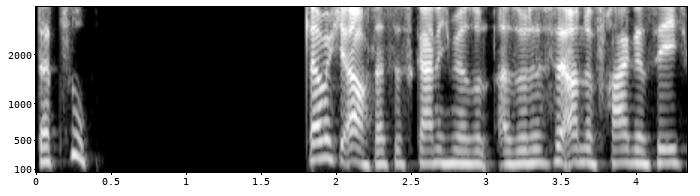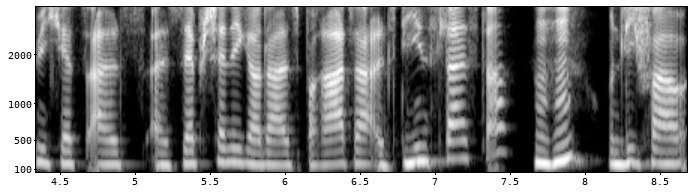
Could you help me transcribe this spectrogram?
dazu. Glaube ich auch. Das ist gar nicht mehr so. Also, das ist ja auch eine Frage, sehe ich mich jetzt als, als Selbstständiger oder als Berater, als Dienstleister mhm. und liefere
